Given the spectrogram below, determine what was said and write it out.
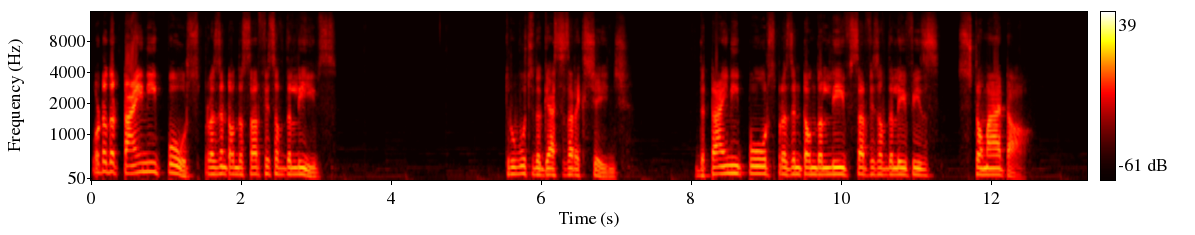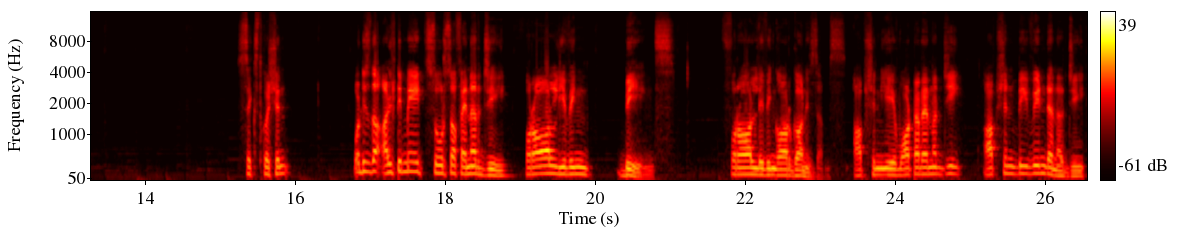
What are the tiny pores present on the surface of the leaves? Through which the gases are exchanged. The tiny pores present on the leaf surface of the leaf is stomata. Sixth question. What is the ultimate source of energy for all living beings? For all living organisms? Option A water energy, option B wind energy,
